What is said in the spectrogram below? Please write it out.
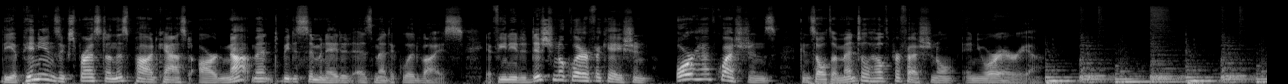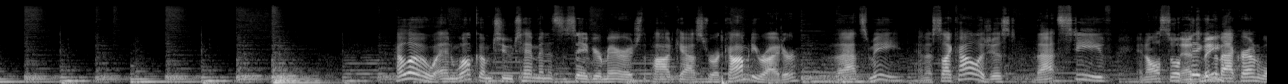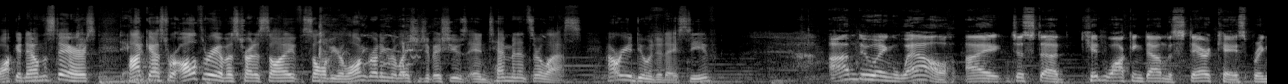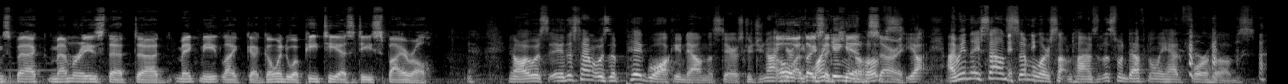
The opinions expressed on this podcast are not meant to be disseminated as medical advice. If you need additional clarification or have questions, consult a mental health professional in your area. Hello, and welcome to 10 Minutes to Save Your Marriage, the podcast where a comedy writer, that's me, and a psychologist, that's Steve, and also a That's pig in the background walking down the stairs. podcast where all three of us try to solve, solve your long running relationship issues in 10 minutes or less. How are you doing today, Steve? I'm doing well. I just uh, kid walking down the staircase brings back memories that uh, make me like uh, go into a PTSD spiral. No, it was eh, this time. It was a pig walking down the stairs. Could you not Oh, hear I the thought you said clanking in the kid. Sorry. Yeah, I mean they sound similar sometimes, but this one definitely had four hooves.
